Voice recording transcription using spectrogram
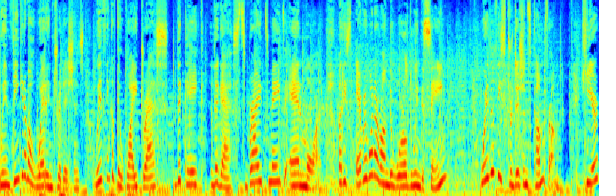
When thinking about wedding traditions, we think of the white dress, the cake, the guests, bridesmaids, and more. But is everyone around the world doing the same? Where do these traditions come from? Here,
